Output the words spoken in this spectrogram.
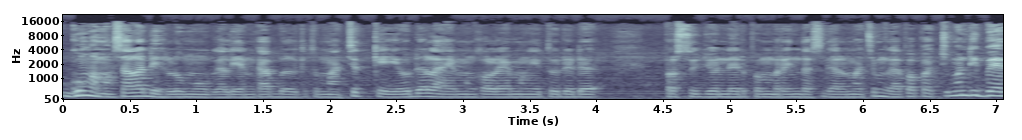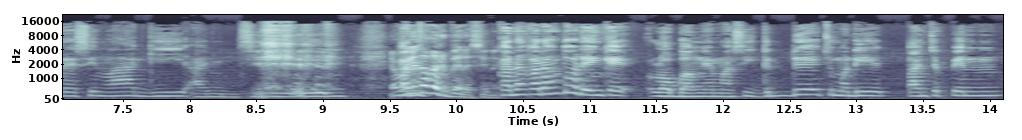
gue nggak masalah deh lu mau galian kabel gitu macet kayak ya udahlah emang kalau emang itu udah ada persetujuan dari pemerintah segala macam nggak apa-apa. Cuman diberesin lagi anjing. Emang itu gak diberesin ya? kadang-kadang tuh ada yang kayak lobangnya masih gede cuma ditancepin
